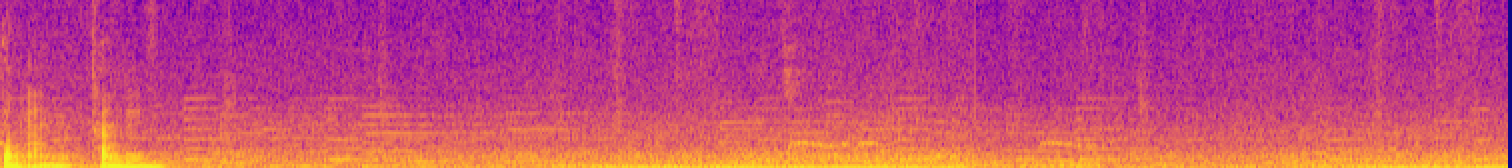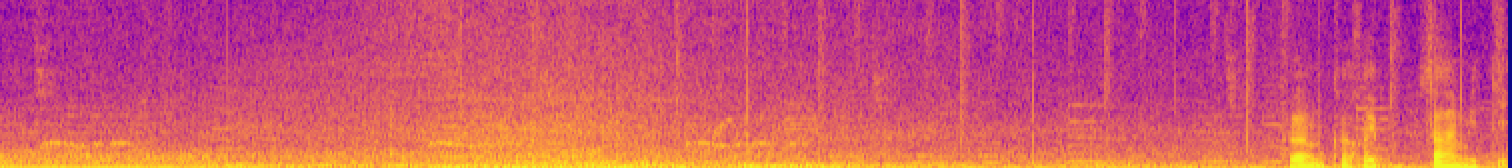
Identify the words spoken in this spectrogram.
ข้างหลังครั้งหนึ่งเพิ่มค่อยๆสร้างมิติ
